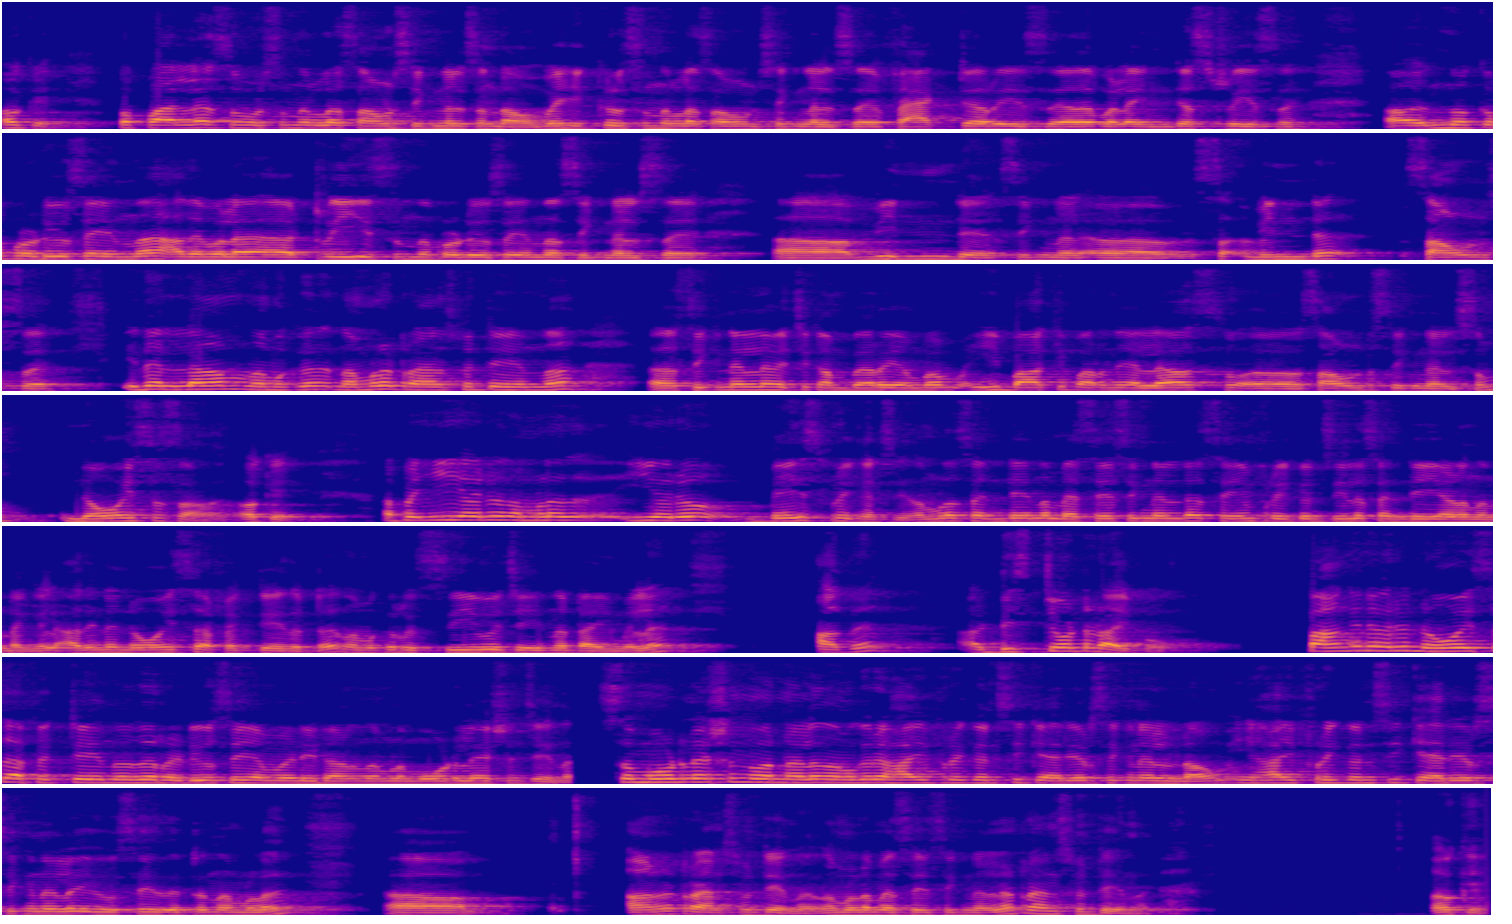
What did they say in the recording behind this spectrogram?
ഓക്കെ ഇപ്പൊ പല സോഴ്സിൽ നിന്നുള്ള സൗണ്ട് സിഗ്നൽസ് ഉണ്ടാവും. വെഹിക്കിൾസ് എന്നുള്ള സൗണ്ട് സിഗ്നൽസ് ഫാക്ടറീസ് അതേപോലെ ഇൻഡസ്ട്രീസ് എന്നൊക്കെ പ്രൊഡ്യൂസ് ചെയ്യുന്ന അതേപോലെ ട്രീസ് നിന്ന് പ്രൊഡ്യൂസ് ചെയ്യുന്ന signals wind signal wind sounds ഇതെല്ലാം നമുക്ക് നമ്മൾ ട്രാൻസ്മിറ്റ് ചെയ്യുന്ന സിഗ്നലിനെ വെച്ച് കമ്പയർ ചെയ്യുമ്പം ഈ ബാക്കി പറഞ്ഞ എല്ലാ സൗണ്ട് സിഗ്നൽസും നോയ്സസ് ആണ്. ഓക്കെ അപ്പൊ ഈ ഒരു നമ്മൾ ഈ ഒരു ബേസ് ഫ്രീക്വൻസി നമ്മൾ സെൻഡ് ചെയ്യുന്ന മെസ്സേജ് സിഗ്നലിന്റെ സെയിം ഫ്രീക്വൻസിയിൽ സെൻഡ് ചെയ്യുകയാണെന്നുണ്ടെങ്കിൽ അതിന്റെ നോയ്സ് എഫക്ട് ചെയ്തിട്ട് നമുക്ക് റിസീവ് ചെയ്യുന്ന ടൈമിൽ അത് ഡിസ്റ്റോർട്ടഡ് ആയി പോകും അപ്പൊ അങ്ങനെ ഒരു നോയ്സ് എഫക്ട് ചെയ്യുന്നത് റെഡ്യൂസ് ചെയ്യാൻ വേണ്ടിയിട്ടാണ് നമ്മൾ മോഡുലേഷൻ ചെയ്യുന്നത്. സോ മോഡുലേഷൻ എന്ന് പറഞ്ഞാൽ നമുക്കൊരു ഹൈ ഫ്രീക്വൻസി കാരിയർ സിഗ്നൽ ഉണ്ടാവും. ഈ high frequency carrier signal use ചെയ്തിട്ട് നമ്മൾ ആണ് ട്രാൻസ്മിറ്റ് ചെയ്യുന്നത്. നമ്മുടെ മെസ്സേജ് സിഗ്നലിനെ ട്രാൻസ്മിറ്റ് ചെയ്യുന്നത്. ഓക്കെ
